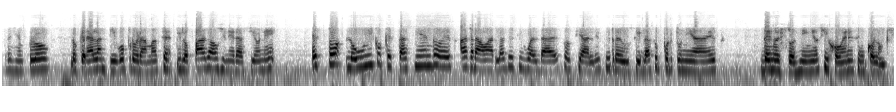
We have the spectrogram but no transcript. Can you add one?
por ejemplo, lo que era el antiguo programa Serpilo Paga o Generación E. Esto lo único que está haciendo es agravar las desigualdades sociales y reducir las oportunidades de nuestros niños y jóvenes en Colombia.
